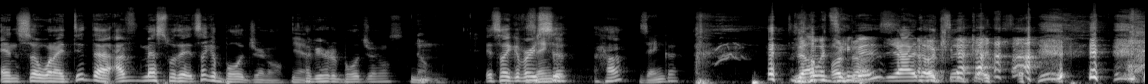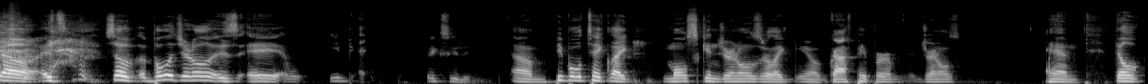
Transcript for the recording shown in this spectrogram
And so when I did that, I've messed with it. It's like a bullet journal. Yeah. Have you heard of bullet journals? No, It's like a very Zynga? si- huh? Zenga? you know what Zynga is? Yeah, I know what Zynga is. no, it's so a bullet journal is a you- excuse me. Um, people will take like moleskin journals or like you know graph paper journals, and they'll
